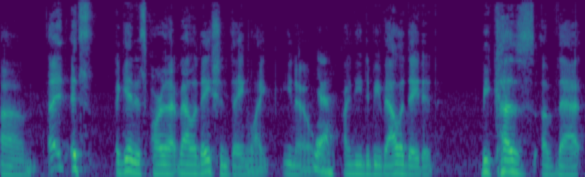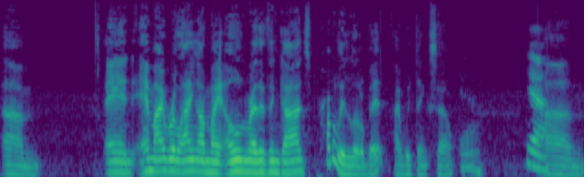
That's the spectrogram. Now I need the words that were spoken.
Um, it, it's again, it's part of that validation thing. Like, you know, Yeah. I need to be validated because of that. Um, and am I relying on my own rather than God's? Probably a little bit. I would think so. Yeah. Yeah. Um,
